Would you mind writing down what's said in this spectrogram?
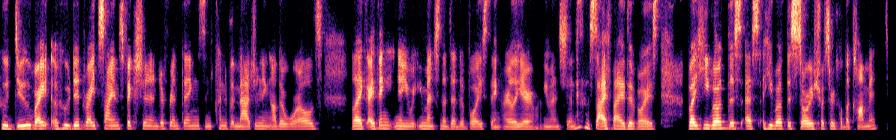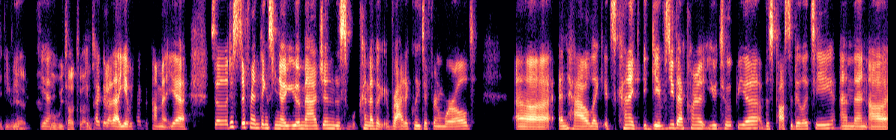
who do write uh, who did write science fiction and different things and kind of imagining other worlds. Like I think you know you, you mentioned the Du Bois thing earlier. You mentioned sci-fi Du Bois, but he wrote this as he wrote this story short story called The Comet. Did you read? Yeah, it? yeah. Well, we talked about we talked about that. Yeah, we talked about the Comet. Yeah. So just different things. You know, you imagine this kind of like radically different world uh, and how like it's kind of it gives you that kind of utopia of this possibility. And then uh,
